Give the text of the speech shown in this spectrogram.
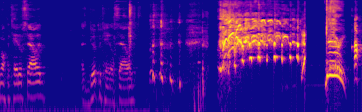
You want potato salad? That's good potato salad. Gary!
